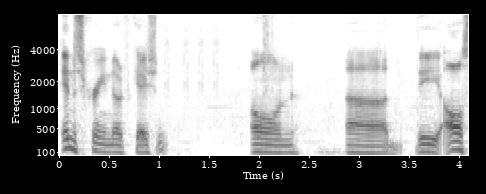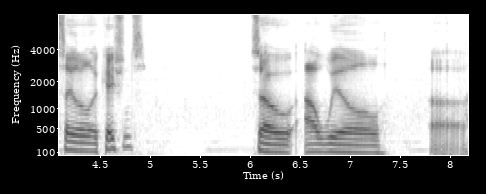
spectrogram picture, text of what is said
end-screen notification on uh, the all sailor locations. So I will, uh,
